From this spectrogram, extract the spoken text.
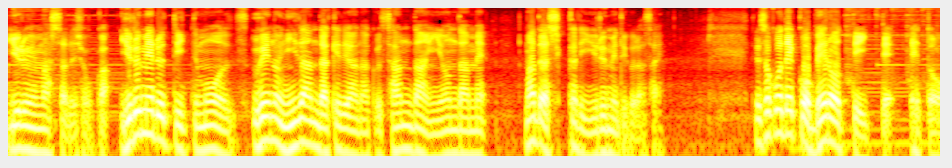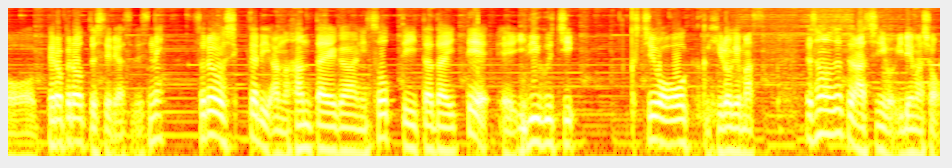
緩めましたでしょうか？緩めるって言っても上の2段だけではなく3段4段目まではしっかり緩めてください。でそこでこうベロって言ってえっとペロペロっとしてるやつですね。それをしっかりあの反対側に沿っていただいて、え入り口口を大きく広げます。でその後の足を入れましょう。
